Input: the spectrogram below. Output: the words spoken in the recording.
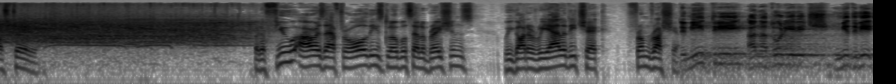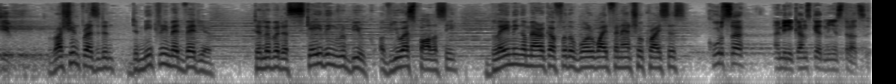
Australia. But a few hours after all these global celebrations, we got a reality check from Russia. Дмитрий Анатольевич Медведев. Russian President Dmitry Medvedev delivered a scathing rebuke of U.S. policy, blaming America for the worldwide financial crisis, курса американской администрации.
